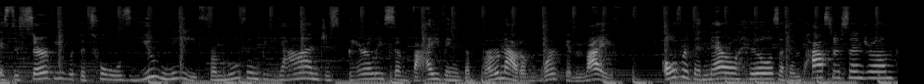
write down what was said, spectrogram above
is to serve you with the tools you need for moving beyond just barely surviving the burnout of work and life, over the narrow hills of imposter syndrome,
